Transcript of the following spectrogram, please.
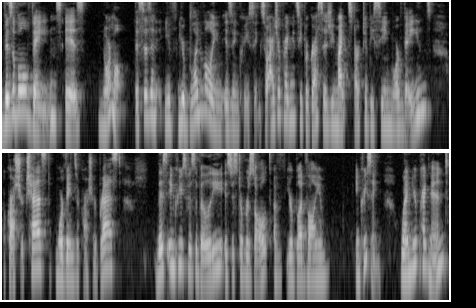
visible veins is normal. This is an your blood volume is increasing. So as your pregnancy progresses, you might start to be seeing more veins across your chest, more veins across your breast. This increased visibility is just a result of your blood volume increasing. When you're pregnant,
